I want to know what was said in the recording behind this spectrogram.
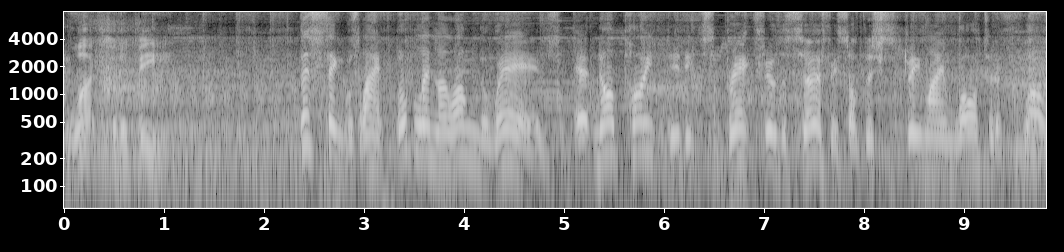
But what could it be? This thing was like bubbling along the waves. At no point did it break through the surface of the streamlined water flow.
